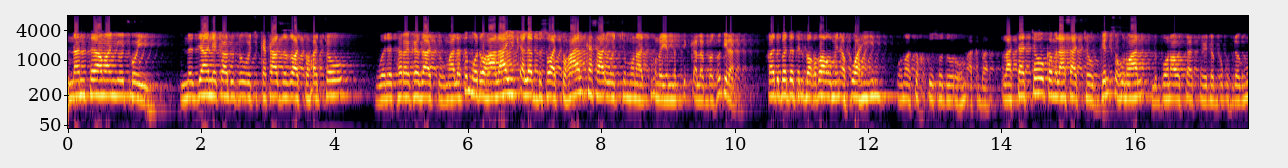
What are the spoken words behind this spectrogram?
እናንተ አማኞች ሆይ እነዚያን የካዱ ሰዎች ከታዘዟችኋቸው ወደ ተረከዛችሁ ማለትም ወደ ኋላ ይቀለብሷችኋል ከሳሪዎችም ሆናችሁ ነው የምትቀለበሱት ይላል ቀድ በደት ልበቅባኡ ምን አፍዋሂህም ወማ ትኽፊ ሱዱርሁም አክበር ጥላቻቸው ከምላሳቸው ግልጽ ሆኗል። ልቦናዎቻቸው የደበቁት ደግሞ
